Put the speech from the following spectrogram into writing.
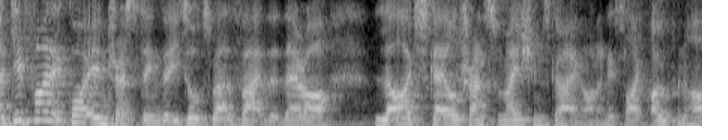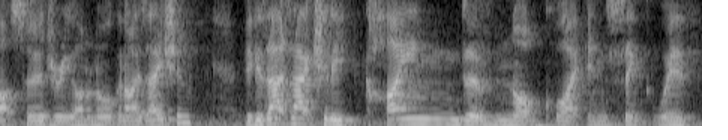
I did find it quite interesting that he talks about the fact that there are large scale transformations going on, and it's like open heart surgery on an organization, because that's actually kind of not quite in sync with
